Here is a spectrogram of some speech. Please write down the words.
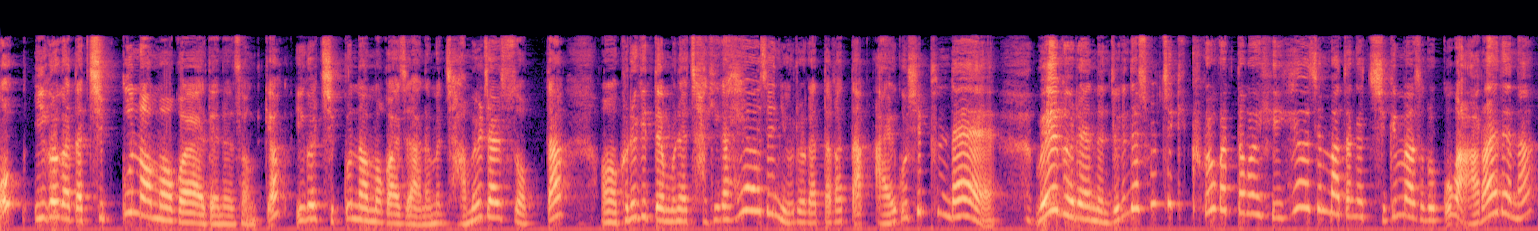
꼭 이걸 갖다 짚고 넘어가야 되는 성격? 이걸 짚고 넘어가지 않으면 잠을 잘 수 없다? 어, 그러기 때문에 자기가 헤어진 이유를 갖다가 딱 알고 싶은데, 왜 그랬는지. 근데 솔직히 그걸 갖다가 헤어진 마당에 지금 와서 꼭 알아야 되나?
